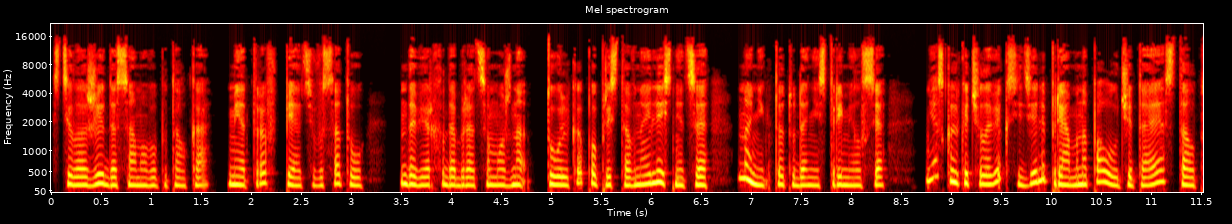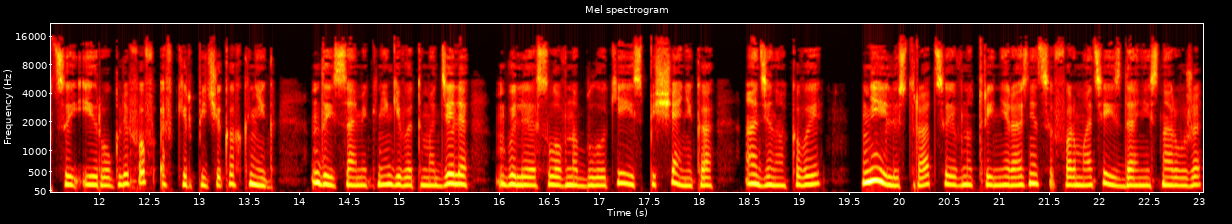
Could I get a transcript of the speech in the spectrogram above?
Стеллажи до самого потолка, метров пять в высоту. До верха добраться можно только по приставной лестнице, но никто туда не стремился. Несколько человек сидели прямо на полу, читая столбцы иероглифов в кирпичиках книг. Да и сами книги в этом отделе были словно блоки из песчаника, одинаковые. Ни иллюстрации внутри, ни разницы в формате изданий снаружи.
